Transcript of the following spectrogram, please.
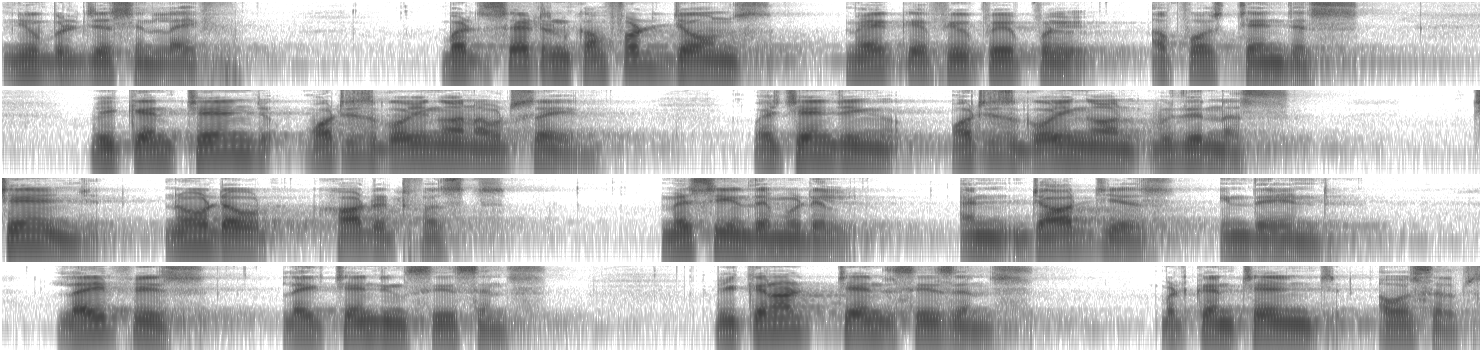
new bridges in life. But certain comfort zones make a few people oppose changes. We can change what is going on outside by changing what is going on within us. Change, no doubt, hard at first, messy in the middle, and gorgeous in the end. Life is like changing seasons. We cannot change seasons, but can change ourselves.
